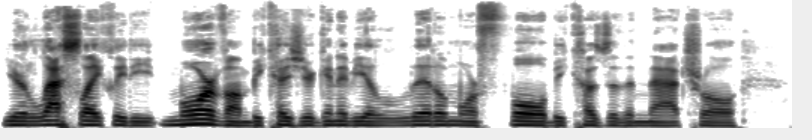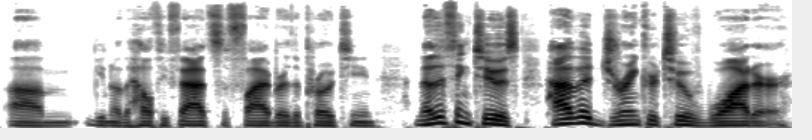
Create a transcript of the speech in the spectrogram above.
you're less likely to eat more of them because you're going to be a little more full because of the natural um, you know, the healthy fats, the fiber, the protein. Another thing too is have a drink or two of water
